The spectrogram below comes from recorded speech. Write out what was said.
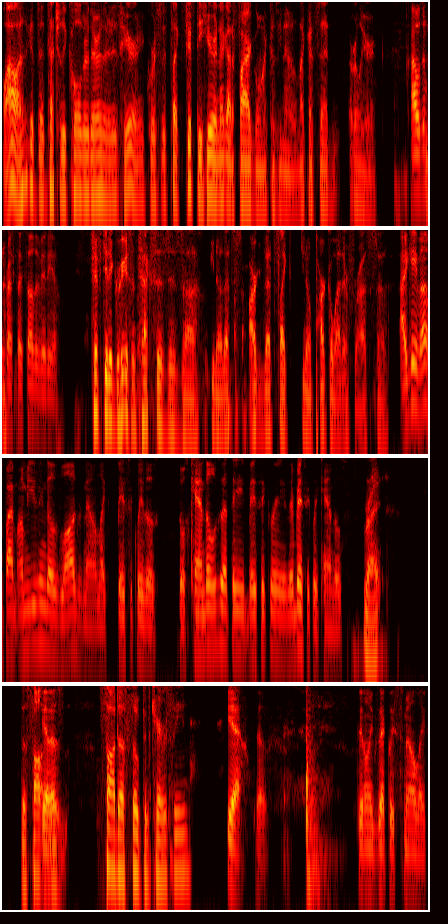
wow. I think it's, it's actually colder there than it is here. And of course, it's like 50 here, and I got a fire going because you know, like I said earlier, I was impressed. I saw the video. 50 degrees in Texas is uh, you know, that's our that's like you know, parka weather for us. So I gave up. I'm, I'm using those logs now, like basically those those candles that they basically they're basically candles. right, the salt, Yeah, the sawdust soaked in kerosene. Yeah, those. They don't exactly smell like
